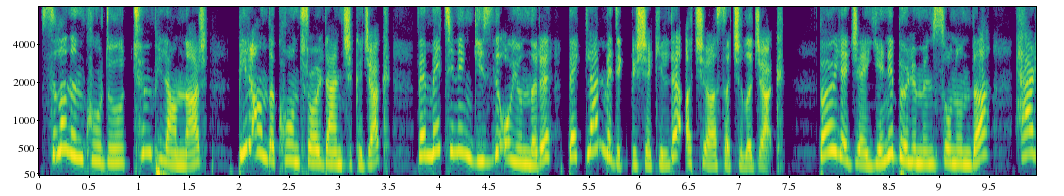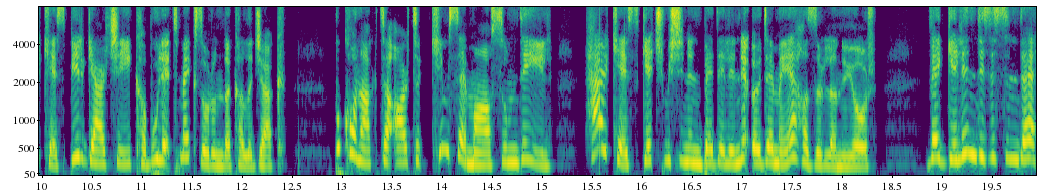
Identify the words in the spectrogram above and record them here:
Sıla'nın kurduğu tüm planlar bir anda kontrolden çıkacak ve Metin'in gizli oyunları beklenmedik bir şekilde açığa saçılacak. Böylece yeni bölümün sonunda herkes bir gerçeği kabul etmek zorunda kalacak. Bu konakta artık kimse masum değil. Herkes geçmişinin bedelini ödemeye hazırlanıyor. Ve Gelin dizisinde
